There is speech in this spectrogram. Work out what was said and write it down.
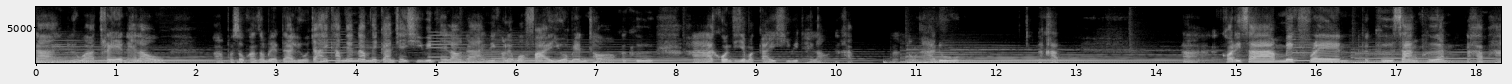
ได้ หรือว่าเทรนให้เรา ประสบความสำเร็จได้ หรือว่าจะให้คำแนะนำในการใช้ชีวิตให้เราได้ นี่เขาเรียกว่า find your mentor ก็คือหาคนที่จะมาไกด์ชีวิตให้เรานะครับลองหาดูนะครับข้อที่ 3 make friend ก็คือสร้างเพื่อนนะครับ หา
